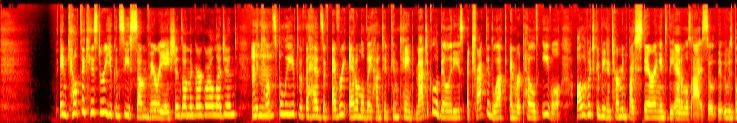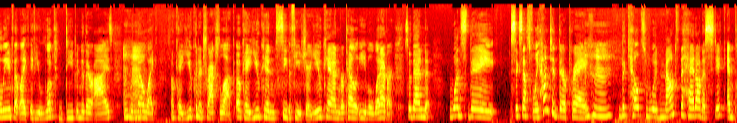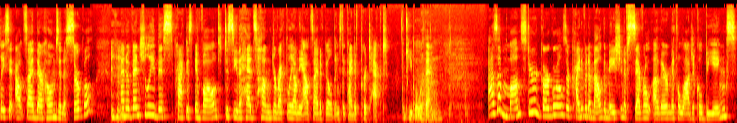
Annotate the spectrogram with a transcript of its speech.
In Celtic history, you can see some variations on the gargoyle legend. The mm-hmm. Celts believed that the heads of every animal they hunted contained magical abilities, attracted luck, and repelled evil, all of which could be determined by staring into the animal's eyes. So it was believed that, like, if you looked deep into their eyes, you would mm-hmm. know, like, okay, you can attract luck. Okay, you can see the future. You can repel evil, whatever. So then, once they successfully hunted their prey, mm-hmm. the Celts would mount the head on a stick and place it outside their homes in a circle. Mm-hmm. And eventually, this practice evolved to see the heads hung directly on the outside of buildings to kind of protect the people within. As a monster, gargoyles are kind of an amalgamation of several other mythological beings.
